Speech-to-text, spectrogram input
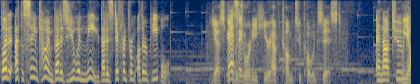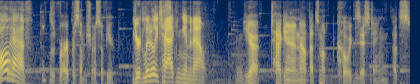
but at the same time, that is you and me. That is different from other people. Yes, but Yes, the it- majority here have come to coexist. And not two We people. all have. This is very presumptuous of you. You're literally tagging in and out. Yeah, tagging in and out. That's not coexisting. That's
